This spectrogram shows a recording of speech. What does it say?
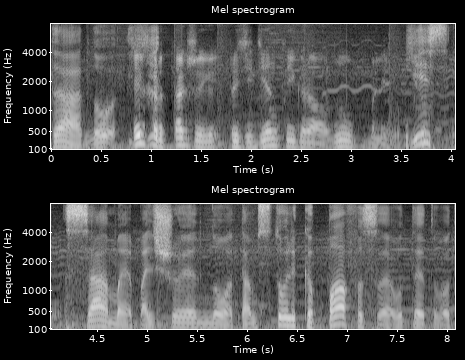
да, но Экхарт также президента играл. Ну, блин. есть самое большое но. Там столько пафоса, вот это вот.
